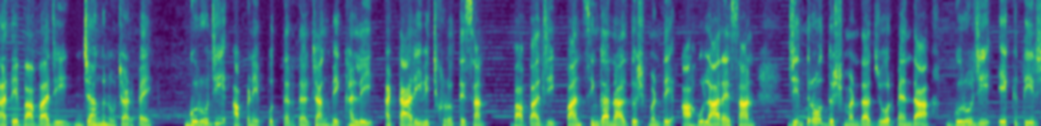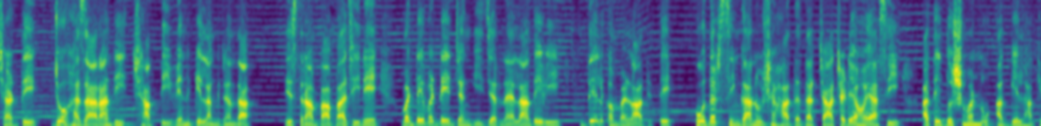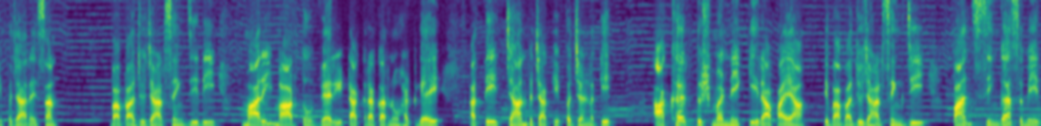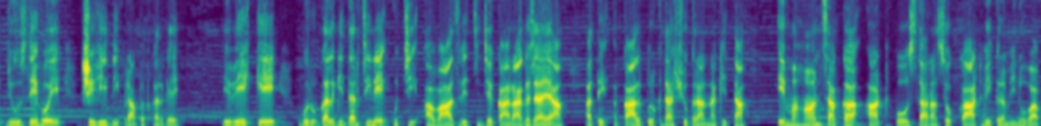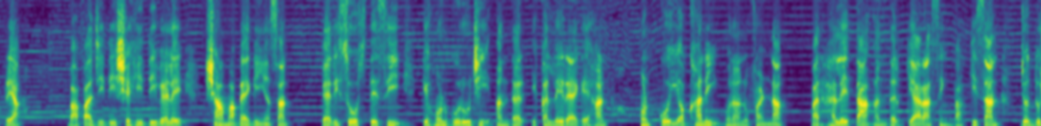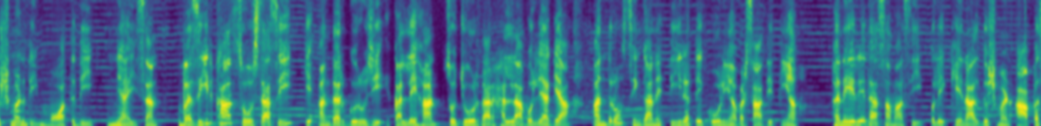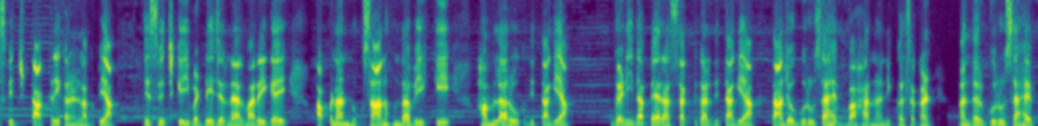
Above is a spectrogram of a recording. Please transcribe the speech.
ਅਤੇ ਬਾਬਾ ਜੀ ਜੰਗ ਨੂੰ ਚੜ ਪਏ। ਗੁਰੂ ਜੀ ਆਪਣੇ ਪੁੱਤਰ ਦਾ ਜੰਗ ਵੇਖਣ ਲਈ ਅਟਾਰੀ ਵਿੱਚ ਖੜੋਤੇ ਸਨ। ਬਾਬਾ ਜੀ ਪੰਜ ਸਿੰਘਾਂ ਨਾਲ ਦੁਸ਼ਮਣ ਦੇ ਆਹੂ ਲਾ ਰਹੇ ਸਨ। ਜਿੱਧਰੋਂ ਦੁਸ਼ਮਣ ਦਾ ਜ਼ੋਰ ਪੈਂਦਾ, ਗੁਰੂ ਜੀ ਇੱਕ ਤੀਰ ਛੱਡਦੇ, ਜੋ ਹਜ਼ਾਰਾਂ ਦੀ ਛਾਤੀ ਵਿੰਨ ਕੇ ਲੰਘ ਜਾਂਦਾ। ਇਸ ਤਰ੍ਹਾਂ ਬਾਬਾ ਜੀ ਨੇ ਵੱਡੇ ਵੱਡੇ ਜੰਗੀ ਜਰਨੈਲਾਂ ਦੇ ਵੀ ਦਿਲ ਕੰਬਣ ਲਾ ਦਿੱਤੇ। ਉਧਰ ਸਿੰਘਾਂ ਨੂੰ ਸ਼ਹਾਦਤ ਦਾ ਚਾਹ ਚੜਿਆ ਹੋਇਆ ਸੀ ਅਤੇ ਦੁਸ਼ਮਣ ਨੂੰ ਅੱਗੇ ਲਾ ਕੇ ਭਜਾ ਰਹੇ ਸਨ। ਬਾਬਾ ਜੁਝਾਰ ਸਿੰਘ ਜੀ ਦੀ ਮਾਰੀ ਮਾਰ ਤੋਂ ਵੈਰੀ ਟਾਕਰਾ ਕਰਨੋਂ ਹਟ ਗਏ ਅਤੇ ਜਾਨ ਬਚਾ ਕੇ ਭੱਜਣ ਲੱਗੇ। ਆਖਰ ਦੁਸ਼ਮਣ ਨੇ ਘੇਰਾ ਪਾਇਆ ਤੇ ਬਾਬਾ ਜੁਝਾਰ ਸਿੰਘ ਜੀ ਪੰਜ ਸਿੰਘਾਂ ਸਮੇਤ ਜੂਝਦੇ ਹੋਏ ਸ਼ਹੀਦੀ ਪ੍ਰਾਪਤ ਕਰ ਗਏ। ਇਹ ਵੇਖ ਕੇ ਗੁਰੂ ਕਲਗੀਧਰ ਜੀ ਨੇ ਉੱਚੀ ਆਵਾਜ਼ ਵਿੱਚ ਜੈਕਾਰਾ ਗਜਾਇਆ ਅਤੇ ਅਕਾਲ ਪੁਰਖ ਦਾ ਸ਼ੁਕਰਾਨਾ ਕੀਤਾ। ਇਹ ਮਹਾਨ ਸਾਕਾ 8 ਪੋ 1761 ਵਿਕਰਮੀ ਨੂੰ ਵਾਪਰਿਆ। ਬਾਬਾ ਜੀ ਦੀ ਸ਼ਹੀਦੀ ਵੇਲੇ ਸ਼ਾਮਾਂ ਪੈ ਗਈਆਂ ਸਨ। ਵੈਰੀ ਸੋਚਦੇ ਸੀ ਕਿ ਹੁਣ ਗੁਰੂ ਜੀ ਅੰਦਰ ਇਕੱਲੇ ਰਹਿ ਗਏ ਹਨ। ਹੁਣ ਕੋਈ ਔਖਾ ਨਹੀਂ ਉਹਨਾਂ ਨੂੰ ਫੜਨਾ। ਪਰ ਹਲੇ ਤਾਂ ਅੰਦਰ 11 ਸਿੰਘ ਬਾਕੀ ਸਨ, ਜੋ ਦੁਸ਼ਮਣ ਦੀ ਮੌਤ ਦੀ ਨਿਆਈ ਸਨ। ਵਜ਼ੀਰ ਖਾਨ ਸੋਚਦਾ ਸੀ ਕਿ ਅੰਦਰ ਗੁਰੂ ਜੀ ਇਕੱਲੇ ਹਨ, ਸੋ ਜ਼ੋਰਦਾਰ ਹੱਲਾ ਬੋਲਿਆ ਗਿਆ। ਅੰਦਰੋਂ ਸਿੰਘਾਂ ਨੇ ਤੀਰ ਅਤੇ ਗੋਲੀਆਂ ਵਰਸਾ ਦਿੱਤੀਆਂ। ਹਨੇਰੇ ਦਾ ਸਮਾਂ ਸੀ, ਭੁਲੇਖੇ ਨਾਲ ਦੁਸ਼ਮਣ ਆਪਸ ਵਿੱਚ ਟਾਕਰੇ ਕਰਨ ਲੱਗ ਪਿਆ, ਜਿਸ ਵਿੱਚ ਕਈ ਵੱਡੇ ਜਰਨੈਲ ਮਾਰੇ ਗਏ। ਆਪਣਾ ਨੁਕਸਾਨ ਹੁੰਦਾ ਵੇਖ ਕੇ ਹਮਲਾ ਰੋਕ ਦਿੱਤਾ ਗਿਆ। ਗੜੀ ਦਾ ਪੈਰਾ ਸਖਤ ਕਰ ਦਿੱਤਾ ਗਿਆ ਤਾਂ ਜੋ ਗੁਰੂ ਸਾਹਿਬ ਬਾਹਰ ਨਾ ਨਿਕਲ ਸਕਣ। ਅੰਦਰ ਗੁਰੂ ਸਾਹਿਬ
